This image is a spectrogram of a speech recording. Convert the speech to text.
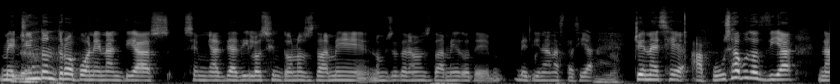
με ναι. τον τρόπο εναντίας σε μια διαδήλωση των ΟΣΔΑΜΕ, νομίζω ότι ήταν ΟΣΔΑΜΕ τότε με την Αναστασία, ναι. και να είσαι απούσα από το διά, να,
